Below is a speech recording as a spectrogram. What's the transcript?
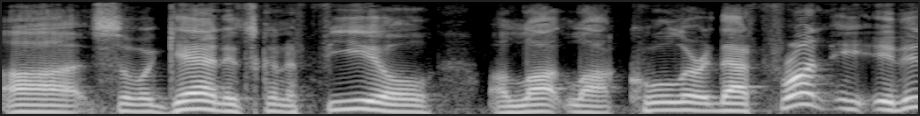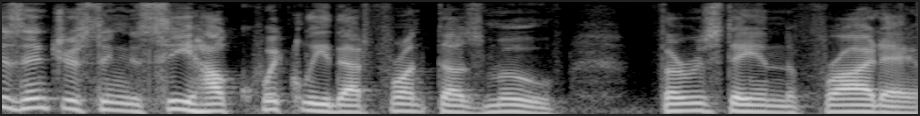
Uh, so again, it's going to feel a lot, lot cooler. That front, it is interesting to see how quickly that front does move. Thursday and the Friday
